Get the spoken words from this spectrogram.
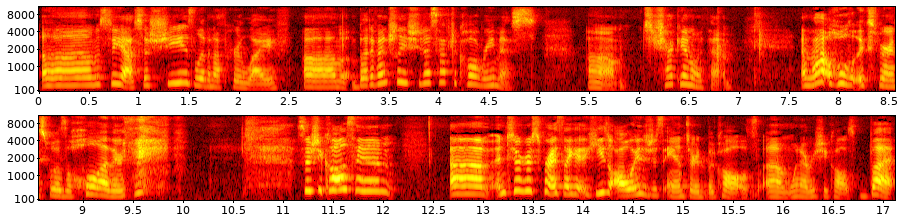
Um so yeah so she's living up her life. Um but eventually she does have to call remus um to check in with him. And that whole experience was a whole other thing. So she calls him, um, and to her surprise, like he's always just answered the calls um, whenever she calls, but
